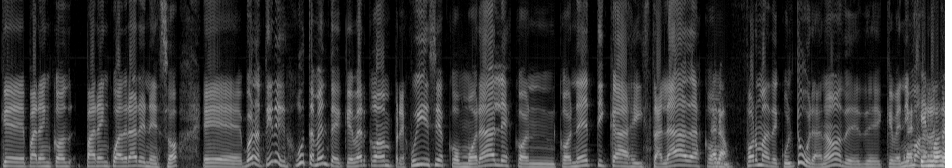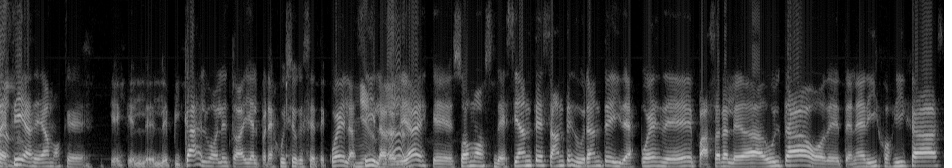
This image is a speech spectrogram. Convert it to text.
que para, para encuadrar en eso. Eh, bueno, tiene justamente que ver con prejuicios, con morales, con, con éticas instaladas, con Claro. formas de cultura, ¿no? De, de que venimos Recién vos arrastrando. decías, digamos, que, que, que le, le picás el boleto ahí al prejuicio que se te cuela. Ni Sí, la realidad es que somos deseantes antes, durante y después de pasar a la edad adulta o de tener hijos, hijas,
